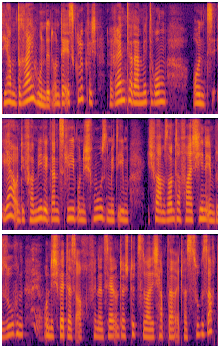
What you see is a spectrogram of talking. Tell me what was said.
Die haben drei Hunde und der ist glücklich. Rennt er da mit rum. Und ja, und die Familie ganz lieb und die schmusen mit ihm. Ich fahre am Sonntag, fahre ich hin, ihn besuchen und ich werde das auch finanziell unterstützen, weil ich habe da etwas zugesagt,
